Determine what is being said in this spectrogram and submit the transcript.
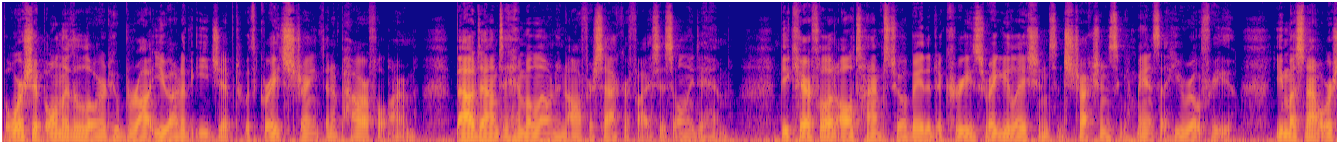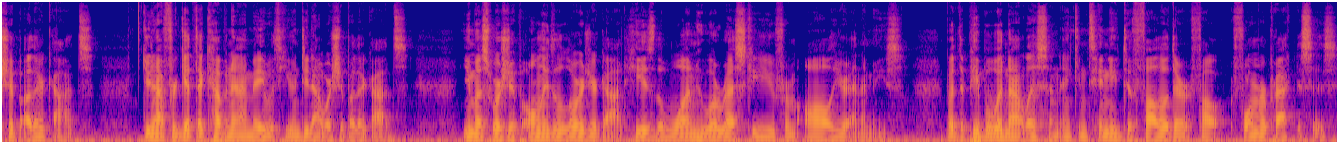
But worship only the Lord who brought you out of Egypt with great strength and a powerful arm. Bow down to him alone and offer sacrifices only to him. Be careful at all times to obey the decrees, regulations, instructions, and commands that he wrote for you. You must not worship other gods. Do not forget the covenant I made with you, and do not worship other gods. You must worship only the Lord your God. He is the one who will rescue you from all your enemies. But the people would not listen and continued to follow their former practices.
